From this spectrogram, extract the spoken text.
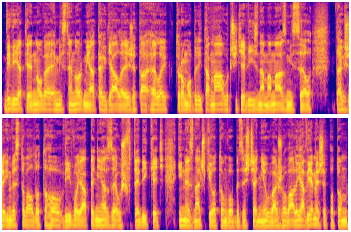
vyvíjať tie nové emisné normy a tak ďalej, že tá elektromobilita má určite význam a má zmysel, takže investoval do toho vývoja peniaze už vtedy, keď iné značky o tom vôbec ešte neuvažovali. A vieme, že potom e,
